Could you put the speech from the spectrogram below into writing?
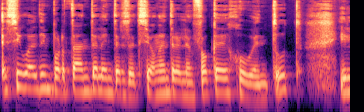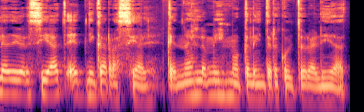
es igual de importante la intersección entre el enfoque de juventud y la diversidad étnica racial, que no es lo mismo que la interculturalidad.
